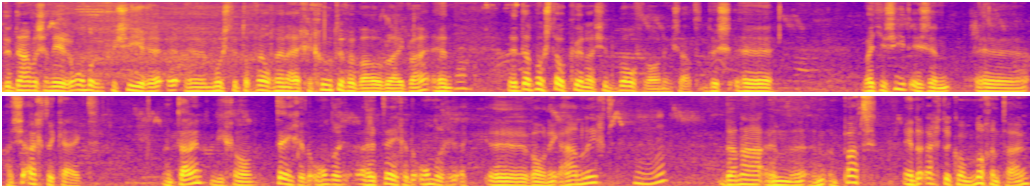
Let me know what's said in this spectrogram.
De dames en heren onderofficieren uh, uh, moesten toch wel hun eigen groenten verbouwen blijkbaar. En ja. dat moest ook kunnen als je de bovenwoning zat. Dus wat je ziet is een, als je achterkijkt, een tuin die gewoon tegen de, onder, tegen de onderwoning aan ligt. Mm -hmm. Daarna een, een, een pad en daarachter komt nog een tuin.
